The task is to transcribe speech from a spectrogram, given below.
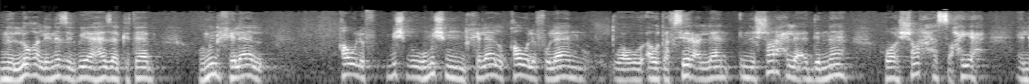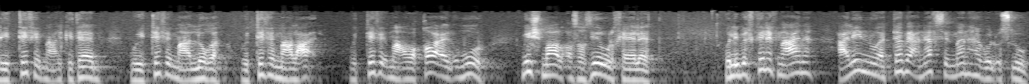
من اللغة اللي نزل بها هذا الكتاب ومن خلال قول مش ومش من خلال قول فلان أو تفسير علان إن الشرح اللي قدمناه هو الشرح الصحيح اللي يتفق مع الكتاب ويتفق مع اللغة ويتفق مع العقل ويتفق مع وقائع الأمور مش مع الأساطير والخيالات. واللي بيختلف معانا عليه إنه يتبع نفس المنهج والأسلوب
